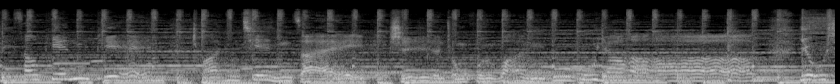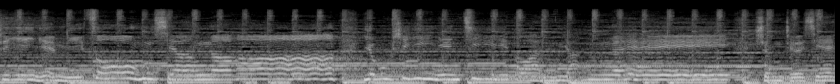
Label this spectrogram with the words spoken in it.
一扫翩翩传千载，世人忠魂万古扬。又是一年米粽香啊，又是一年祭端阳哎，生者先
